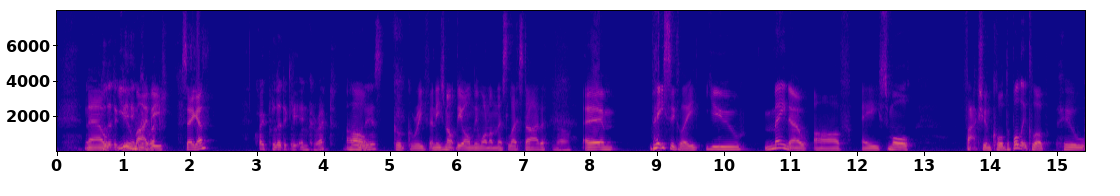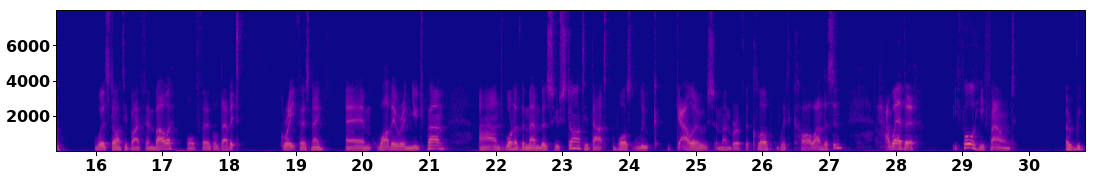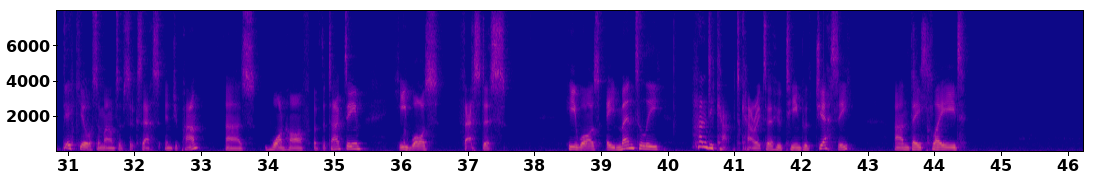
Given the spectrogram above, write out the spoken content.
now, you might be. Say again? Quite politically incorrect Oh, good grief. And he's not the only one on this list either. No. Um, basically, you may know of a small faction called the Bullet Club, who were started by Finn Balor, or Fergal Devitt. Great first name. Um, while they were in New Japan. And one of the members who started that was Luke Gallows, a member of the club with Karl Anderson. However, before he found a ridiculous amount of success in Japan as one half of the tag team, he was Festus. He was a mentally handicapped character who teamed with Jesse, and they played.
